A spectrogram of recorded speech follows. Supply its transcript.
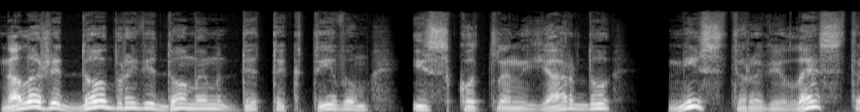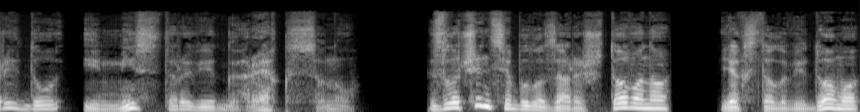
належить добре відомим детективам із Скотленд-Ярду містерові Лестриду і містерові Грексону. Злочинця було заарештовано, як стало відомо,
